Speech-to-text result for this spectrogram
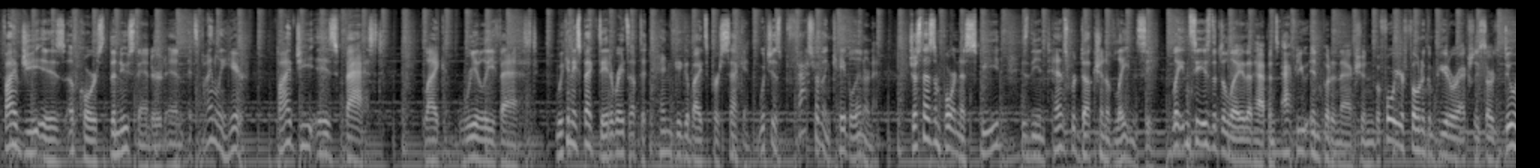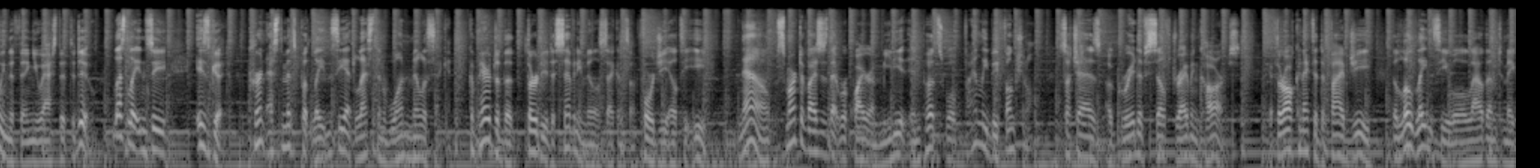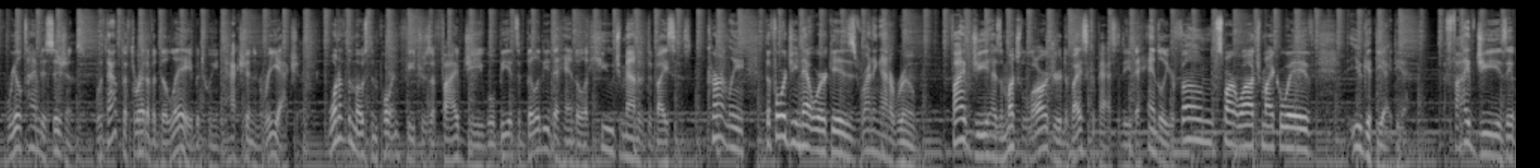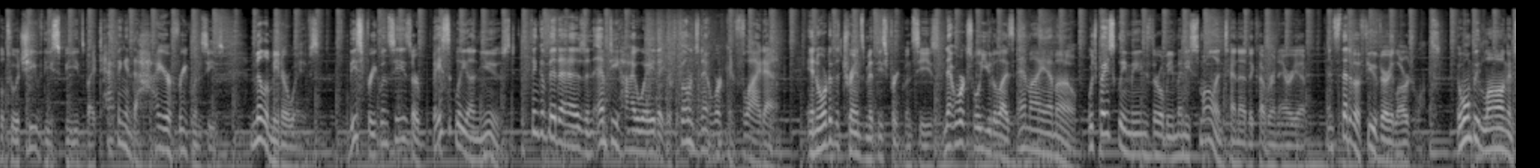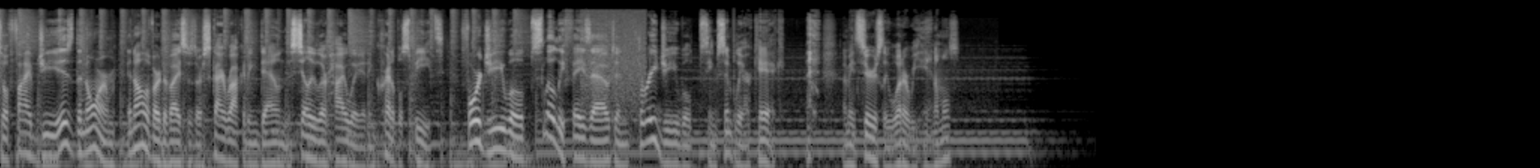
5G is, of course, the new standard, and it's finally here. 5G is fast. Like, really fast. We can expect data rates up to 10 gigabytes per second, which is faster than cable internet. Just as important as speed is the intense reduction of latency. Latency is the delay that happens after you input an action before your phone and computer actually starts doing the thing you asked it to do. Less latency is good. Current estimates put latency at less than 1 millisecond, compared to the 30 to 70 milliseconds on 4G LTE. Now, smart devices that require immediate inputs will finally be functional, such as a grid of self driving cars. If they're all connected to 5G, the low latency will allow them to make real time decisions without the threat of a delay between action and reaction. One of the most important features of 5G will be its ability to handle a huge amount of devices. Currently, the 4G network is running out of room. 5G has a much larger device capacity to handle your phone, smartwatch, microwave, you get the idea. 5G is able to achieve these speeds by tapping into higher frequencies, millimeter waves. These frequencies are basically unused. Think of it as an empty highway that your phone's network can fly down. In order to transmit these frequencies, networks will utilize MIMO, which basically means there will be many small antennae to cover an area instead of a few very large ones. It won't be long until 5G is the norm, and all of our devices are skyrocketing down the cellular highway at incredible speeds. 4G will slowly phase out, and 3G will seem simply archaic. I mean, seriously, what are we, animals?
